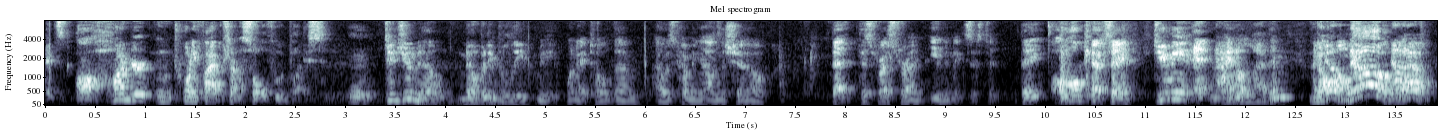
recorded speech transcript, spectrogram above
It's hundred and twenty-five percent a soul food place. Did you know nobody believed me when I told them I was coming on the show that this restaurant even existed? They all kept saying, "Do you mean at 9/11?" No, No! No,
